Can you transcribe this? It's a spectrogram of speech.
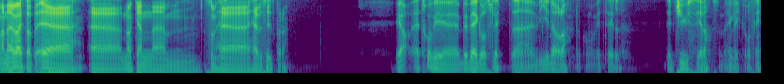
men jeg vet at det er eh, noen eh, som har hevet seg ut på det. Ja, jeg tror vi beveger oss litt eh, videre, da. Da kommer vi til det juicy, da, som jeg liker å si.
